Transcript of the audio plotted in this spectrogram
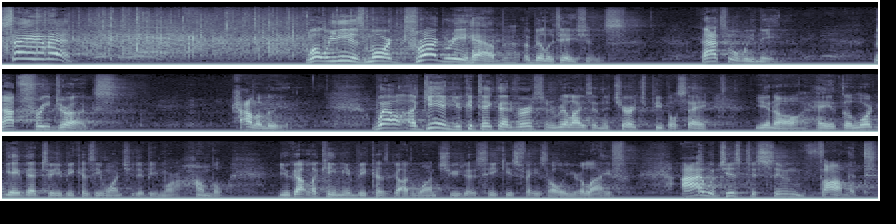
Say amen. What we need is more drug rehab habilitations. That's what we need, not free drugs. Hallelujah. Well, again, you could take that verse and realize in the church people say, you know, hey, the Lord gave that to you because He wants you to be more humble. You got leukemia because God wants you to seek His face all your life. I would just as soon vomit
